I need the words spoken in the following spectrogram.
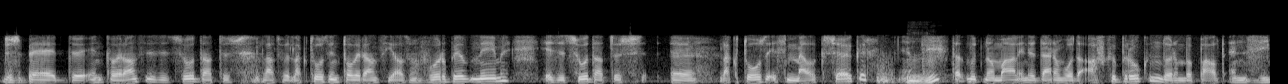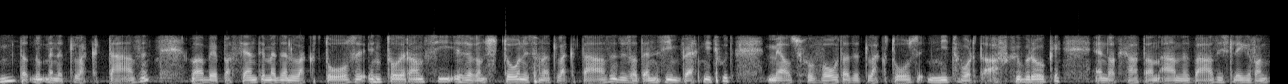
Dus bij de intolerantie is het zo dat dus, laten we lactoseintolerantie als een voorbeeld nemen, is het zo dat dus uh, lactose is melksuiker. Ja. Mm -hmm. Dat moet normaal in de darm worden afgebroken door een bepaald enzym, dat noemt men het lactase. Waarbij patiënten met een lactoseintolerantie is er een stoornis van het lactase, dus dat enzym werkt niet goed, met als gevolg dat het lactose niet wordt afgebroken. En dat gaat dan aan de basis liggen van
